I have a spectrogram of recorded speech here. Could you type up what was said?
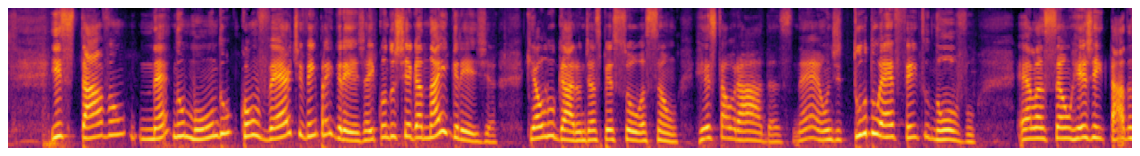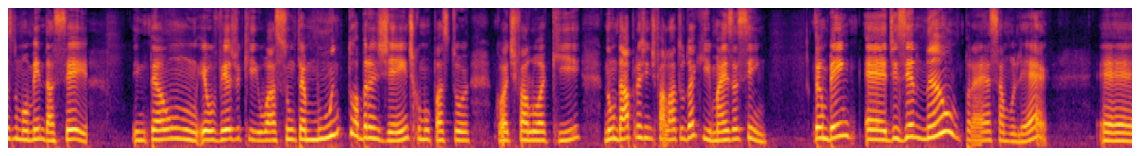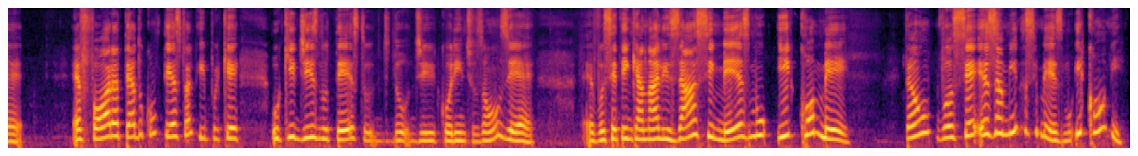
estavam né, no mundo, converte e vem para a igreja. E quando chega na igreja, que é o lugar onde as pessoas são restauradas, né, onde tudo é feito novo, elas são rejeitadas no momento da ceia. Então, eu vejo que o assunto é muito abrangente, como o pastor Cote falou aqui. Não dá para a gente falar tudo aqui, mas assim, também é, dizer não para essa mulher é, é fora até do contexto ali, porque o que diz no texto de, Coríntios 11 é, é você tem que analisar a si mesmo e comer. Então, você examina a si mesmo e come.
